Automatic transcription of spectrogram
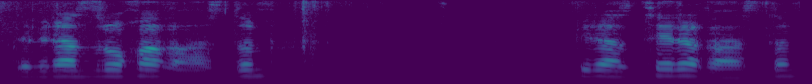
İşte biraz roka kazdım. Biraz tere kazdım.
